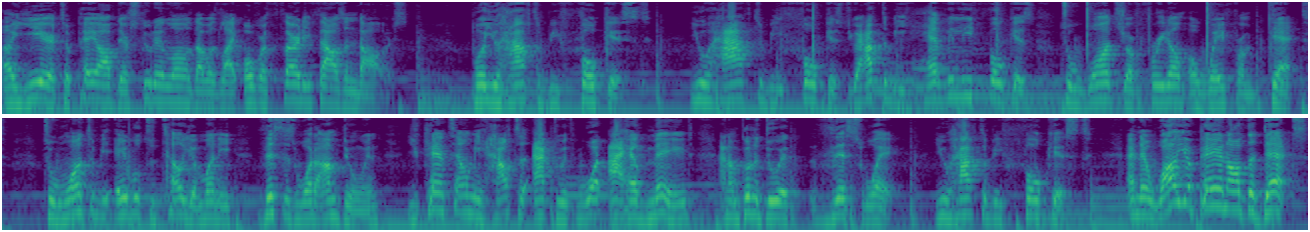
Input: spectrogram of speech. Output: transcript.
a year to pay off their student loans that was like over thirty thousand dollars. But you have to be focused. You have to be focused. You have to be heavily focused to want your freedom away from debt. To want to be able to tell your money, this is what I'm doing. You can't tell me how to act with what I have made, and I'm gonna do it this way. You have to be focused. And then while you're paying off the debt,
